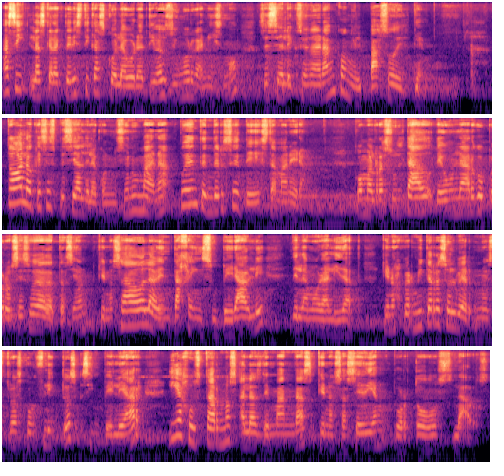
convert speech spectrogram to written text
Así, las características colaborativas de un organismo se seleccionarán con el paso del tiempo. Todo lo que es especial de la condición humana puede entenderse de esta manera, como el resultado de un largo proceso de adaptación que nos ha dado la ventaja insuperable de la moralidad, que nos permite resolver nuestros conflictos sin pelear y ajustarnos a las demandas que nos asedian por todos lados.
